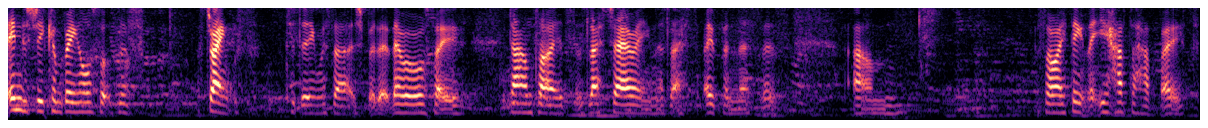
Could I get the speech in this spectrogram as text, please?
industry can bring all sorts of strengths to doing research, but there are also downsides. There's less sharing, there's less openness, there's um, so I think that you have to have both,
